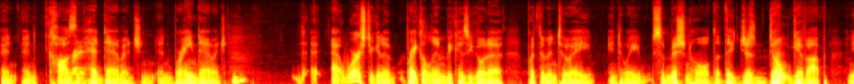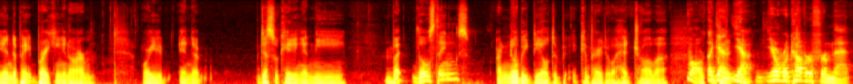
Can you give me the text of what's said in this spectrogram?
and, and cause them Right. Mm-hmm. head damage and, and brain damage. Th- At worst, you're going to break a limb because you go to put them into a into a submission hold that they just Mm-hmm. don't give up, and you end up breaking an arm, or you end up dislocating a knee. Mm-hmm. But those things are no big deal to compared to a head trauma. Well, again, yeah, you'll recover from that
